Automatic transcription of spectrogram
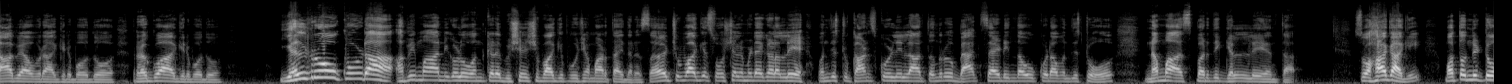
ಕಾವ್ಯ ಅವರಾಗಿರ್ಬೋದು, ರಘು ಆಗಿರ್ಬೋದು ಎಲ್ಲರೂ ಕೂಡ ಅಭಿಮಾನಿಗಳು ಒಂದು ಕಡೆ ವಿಶೇಷವಾಗಿ ಪೂಜೆ ಮಾಡ್ತಾ ಇದ್ದಾರೆ. ಸಹಜವಾಗಿ ಸೋಷಿಯಲ್ ಮೀಡಿಯಾಗಳಲ್ಲಿ ಒಂದಿಷ್ಟು ಕಾಣಿಸ್ಕೊಳ್ಳಿಲ್ಲ ಅಂತಂದ್ರು ಬ್ಯಾಕ್ ಸೈಡಿಂದವೂ ಕೂಡ ಒಂದಿಷ್ಟು ನಮ್ಮ ಸ್ಪರ್ಧಿ ಗೆಲ್ಲಲಿ ಅಂತ. ಸೊ ಹಾಗಾಗಿ ಮತ್ತೊಂದಿಟ್ಟು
